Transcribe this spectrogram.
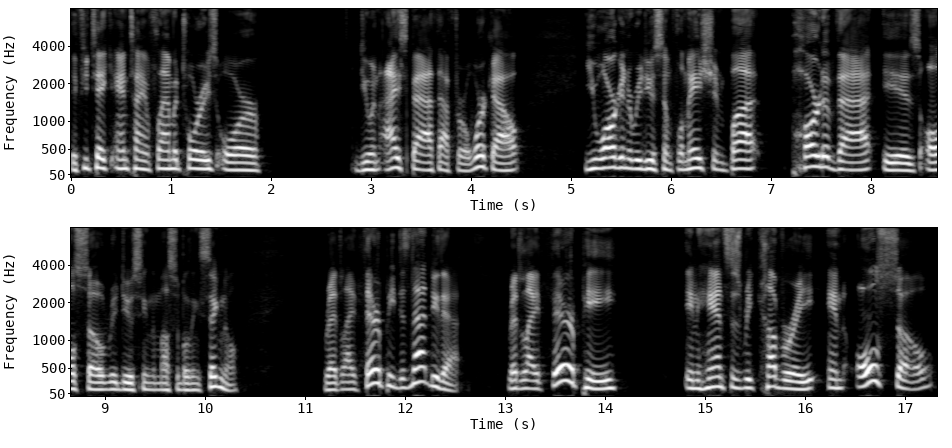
if you take anti-inflammatories or do an ice bath after a workout, you are going to reduce inflammation, but part of that is also reducing the muscle building signal. Red light therapy does not do that. Red light therapy enhances recovery and also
